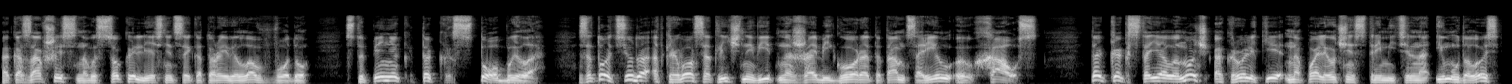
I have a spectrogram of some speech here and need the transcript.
оказавшись на высокой лестнице, которая вела в воду. Ступенек так сто было. Зато отсюда открывался отличный вид на жабий город, а там царил э, хаос. Так как стояла ночь, а кролики напали очень стремительно, им удалось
